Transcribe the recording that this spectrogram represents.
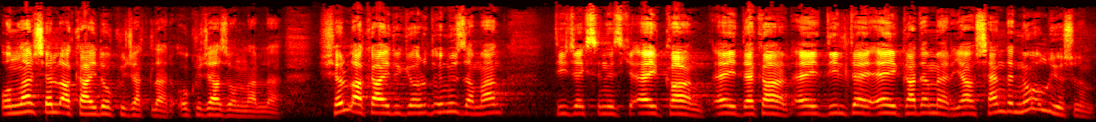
onlar Şerül Akaid'i okuyacaklar. Okuyacağız onlarla. Şerül Akaid'i gördüğünüz zaman diyeceksiniz ki ey Kant, ey Descartes, ey Dilthey, ey Gademer ya sen de ne oluyorsun?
